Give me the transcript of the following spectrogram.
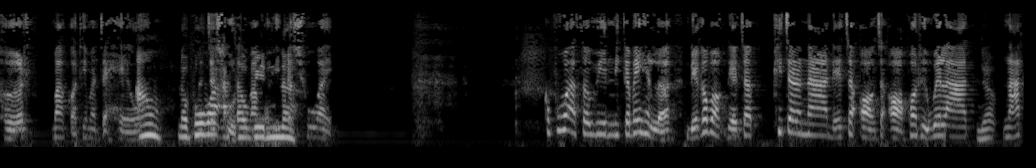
เฮิร์ตมากกว่าที่มันจะเฮลเอ้าเราพูดว่าอัศวินนะนะช่วย ก็พูดว่าอัศวินนี่ก็ไม่เห็นเหรอเดี๋ยวก็บอกเดี๋ยวจะพิจารณาเดี๋ยวจะออกจะออกพอถึงเวลาเดี๋ยวนัด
